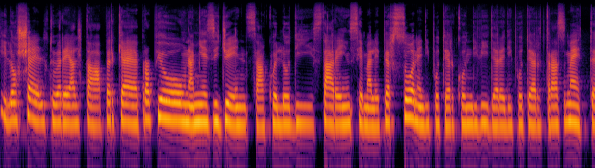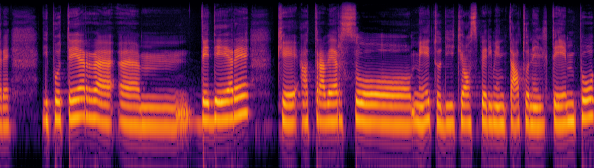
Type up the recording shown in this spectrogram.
Sì, l'ho scelto in realtà perché è proprio una mia esigenza quello di stare insieme alle persone, di poter condividere, di poter trasmettere, di poter ehm, vedere che attraverso metodi che ho sperimentato nel tempo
